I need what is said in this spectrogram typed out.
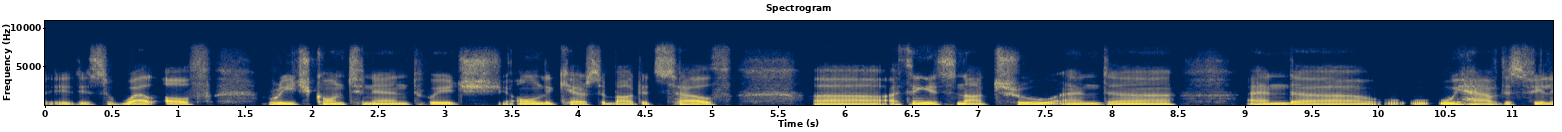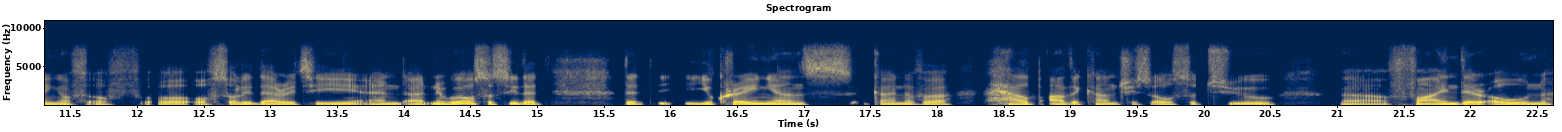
it is a well-off, rich continent which only cares about itself. Uh, I think it's not true, and uh, and uh, we have this feeling of of of solidarity, and, and we also see that that Ukrainians kind of uh, help other countries also to uh, find their own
